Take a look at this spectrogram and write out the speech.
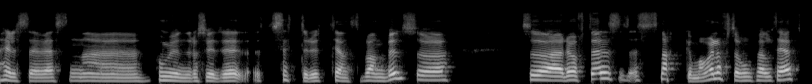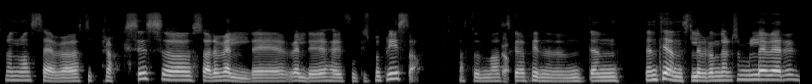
helsevesen, eh, kommuner osv. setter ut tjenester på anbud, så så er det ofte, snakker man vel ofte om kvalitet, men man ser vel at i praksis så, så er det veldig, veldig høy fokus på pris. da. At man skal ja. finne den, den, den, tjenesteleverandøren som leverer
